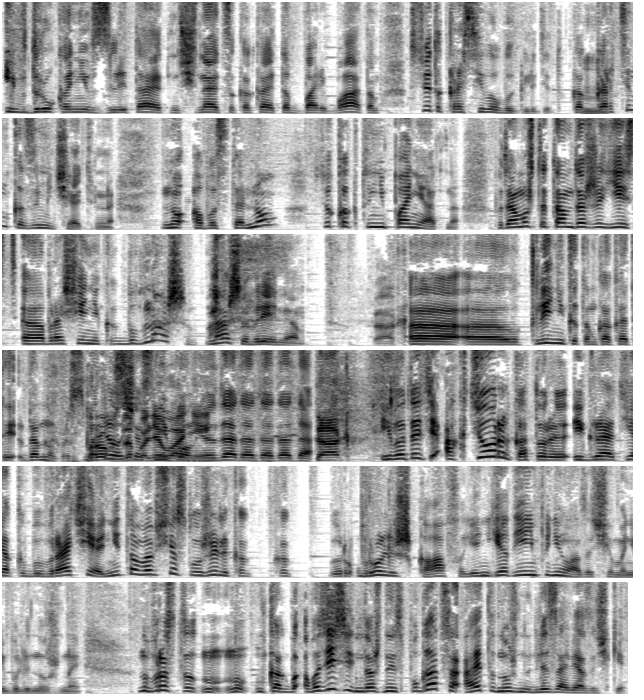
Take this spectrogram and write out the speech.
и вдруг они взлетают, начинается какая-то борьба, там. Все это красиво выглядит, как картинка замечательная, но а в остальном все как-то непонятно, потому что там даже есть э, обращение как бы в наше, в наше время. Так. Э, э, клиника там какая-то давно просто смотрела, сейчас не помню. Да, да, да, да, да. Так. И вот эти актеры, которые играют якобы врачи, они там вообще служили как, как в роли шкафа. Я, я, я не поняла, зачем они были нужны. Ну просто, ну как бы, а вот здесь они должны испугаться, а это нужно для завязочки.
